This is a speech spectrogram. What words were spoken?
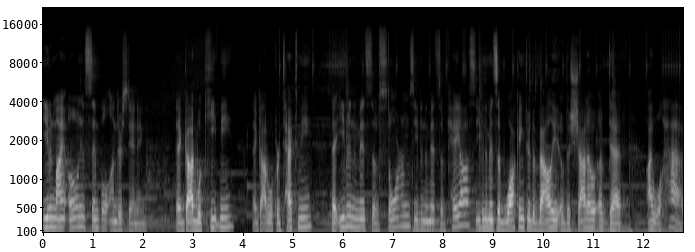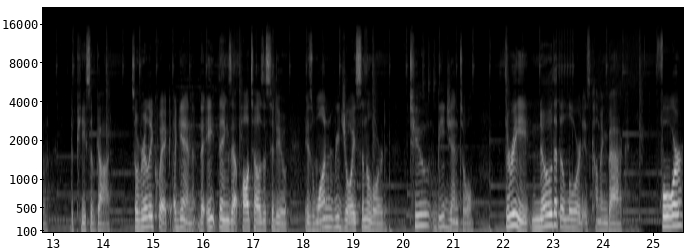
even my own simple understanding that God will keep me, that God will protect me, that even in the midst of storms, even in the midst of chaos, even in the midst of walking through the valley of the shadow of death, I will have the peace of God. So, really quick, again, the eight things that Paul tells us to do is one, rejoice in the Lord, two, be gentle, three, know that the Lord is coming back. Four,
